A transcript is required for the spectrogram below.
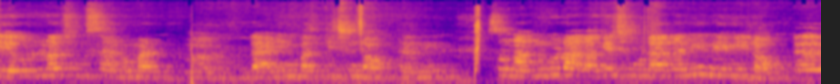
దేవుడిలా చూశాను. మా డాడీని బతికించిన డాక్టర్ని సో నన్ను కూడా అలాగే చూడాలని నేను ఈ doctor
